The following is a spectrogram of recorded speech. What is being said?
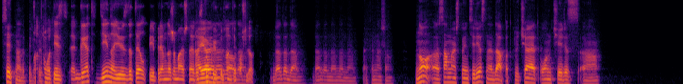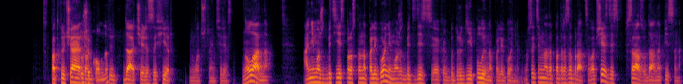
Сеть надо переключить. Вот есть get, Dina, USDT, прям нажимаешь на эту а штуку, и нажал, тебе да. пошлет. Да-да-да, да-да-да-да-да, так и нажал. Но э, самое, что интересное, да, подключает он через... А, подключает он, да? да, через эфир. Вот что интересно. Ну ладно. Они, может быть, есть просто на полигоне, может быть, здесь э, как бы другие пулы на полигоне. Но с этим надо подразобраться. Вообще здесь сразу, да, написано.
